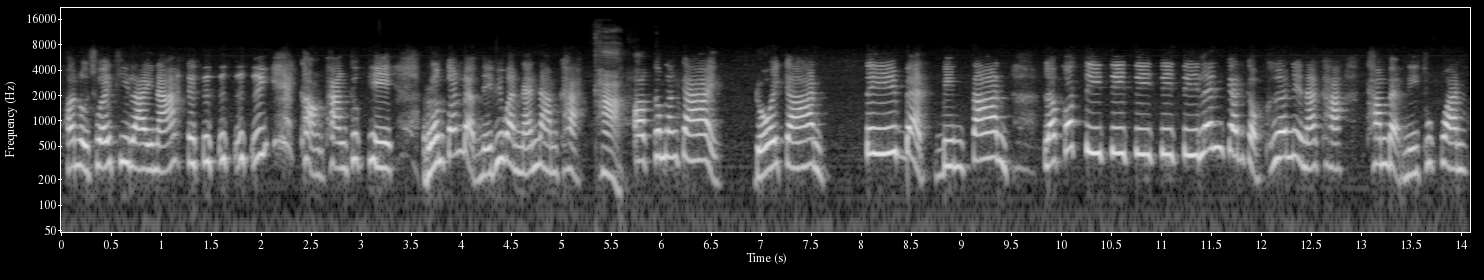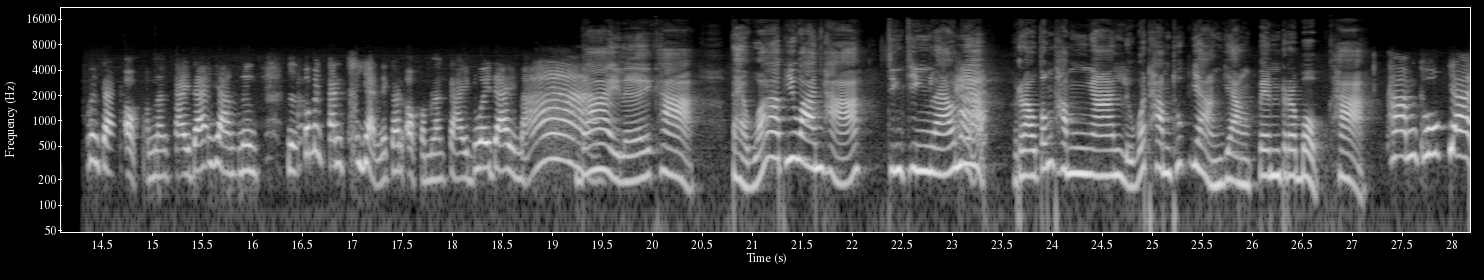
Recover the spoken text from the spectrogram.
เพราะหนูช่วยทีไรนะ ของพังทุกที เริ่มต้นแบบนี้พี่วันแนะนำค่ะ ค่ะ ออกกำลังกาย โดยการตีแบดบินตัน แล้วก็ตีตีตีตีตีเล่นกันกับเพื่อนเนี่ยนะคะทำแบบนี้ทุกวัน เป็นการออกกำลังกายได้อย่างหนึ่งแล้วก็เป็นการขยันในการออกกำลังกายด้วยได้มากได้เลยค่ะ แต่ว่าพี่วานค่ะจริง ๆ แล้วเนี่ยค่ะเราต้องทำงานหรือว่าทำทุกอย่างอย่างเป็นระบบค่ะทำทุกอย่าง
